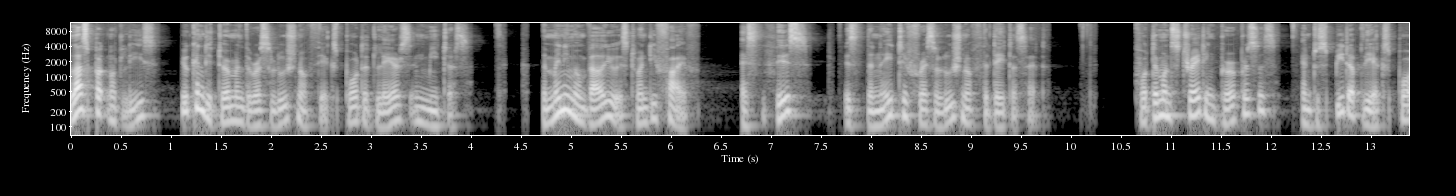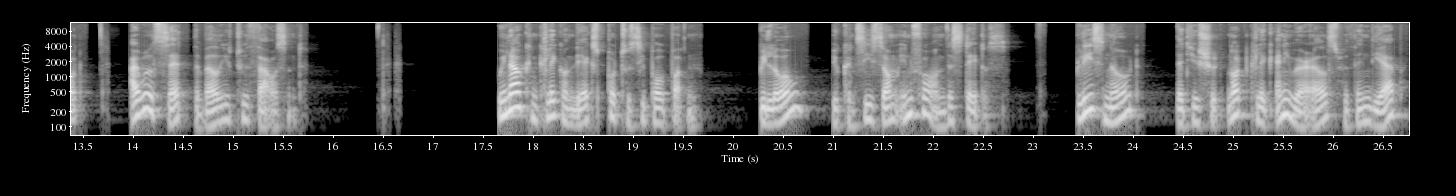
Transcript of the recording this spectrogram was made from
Last but not least, you can determine the resolution of the exported layers in meters. The minimum value is 25, as this is the native resolution of the dataset. For demonstrating purposes and to speed up the export, I will set the value to 1000. We now can click on the Export to SEPAL button. Below, you can see some info on the status. Please note that you should not click anywhere else within the app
